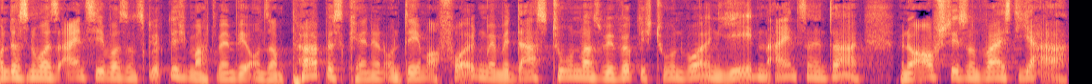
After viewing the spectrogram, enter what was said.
Und das ist nur das Einzige, was uns glücklich macht, wenn wir unseren Purpose kennen und dem auch folgen, wenn wir das tun, was wir wirklich tun wollen, jeden einzelnen Tag. Wenn du aufstehst und weißt, ja,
